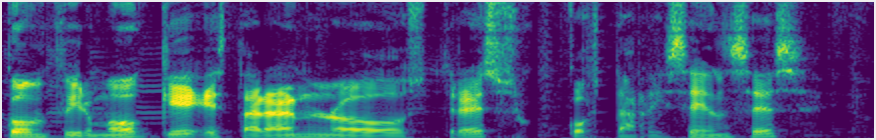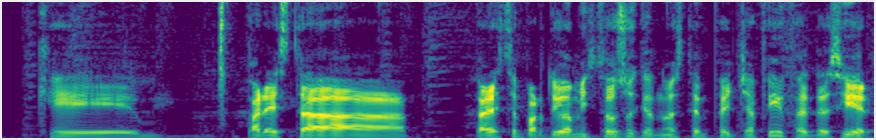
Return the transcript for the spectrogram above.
confirmó que estarán los tres costarricenses que para, esta, para este partido amistoso que no está en fecha FIFA, es decir,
